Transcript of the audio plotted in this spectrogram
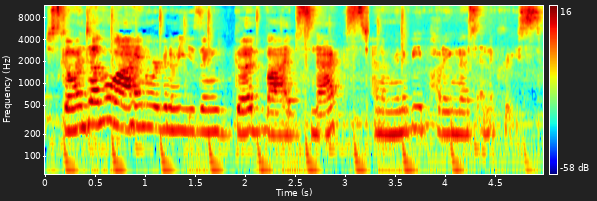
Just going down the line, we're going to be using Good Vibes next and I'm going to be putting this in the crease.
